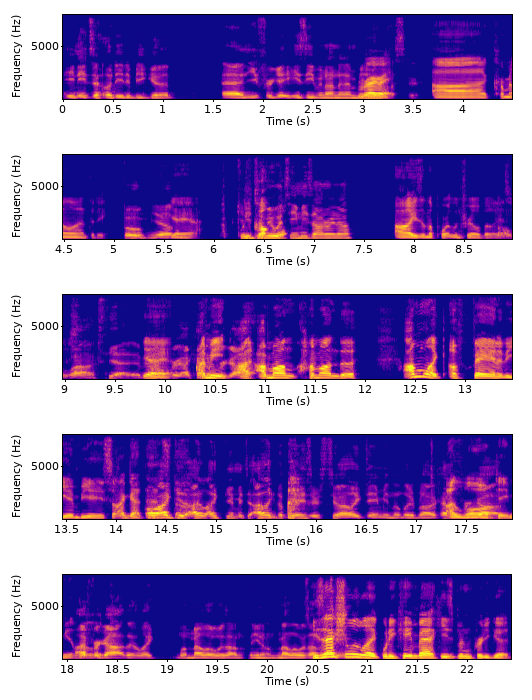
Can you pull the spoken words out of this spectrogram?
he needs a hoodie to be good, and you forget he's even on an NBA Right, right. roster. Uh, Carmelo Anthony. Boom. Yeah. Yeah, yeah. Can We you tell me call- what team he's on right now? Uh, he's on the Portland Trailblazers. Oh wow. Yeah. I mean, Yeah, I, yeah. I, I mean, I. I'm on. I'm on the. I'm like a fan of the NBA, so I got that. Oh, I get. I like the I like the Blazers too. I like Damian Lillard, but I kind of I love forgot, Damian I forgot that like Lamelo was on. You know, Melo was on. He's the team. actually like when he came back, he's been pretty good.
